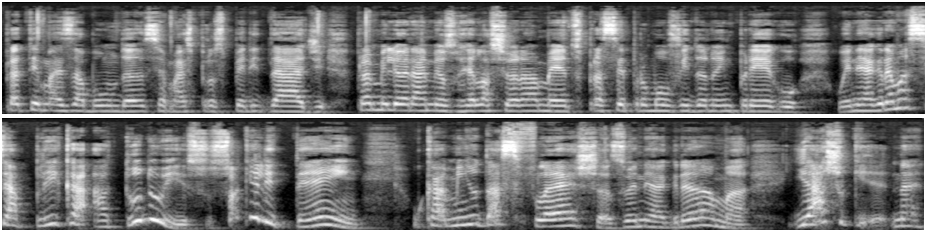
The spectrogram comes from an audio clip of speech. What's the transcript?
para ter mais abundância, mais prosperidade, para melhorar meus relacionamentos, para ser promovida no emprego. O Enneagrama se aplica a tudo isso. Só que ele tem o caminho das flechas, o Enneagrama, e acho que, né,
